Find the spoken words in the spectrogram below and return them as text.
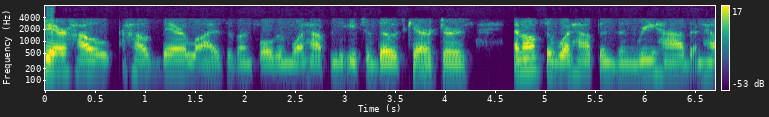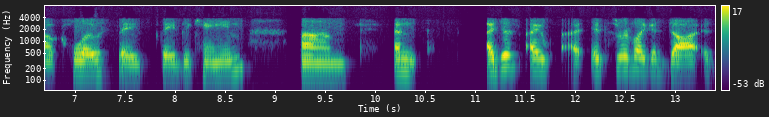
share how how their lives have unfolded and what happened to each of those characters, and also what happens in rehab and how close they they became, um, and I just I, I it's sort of like a dog it's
